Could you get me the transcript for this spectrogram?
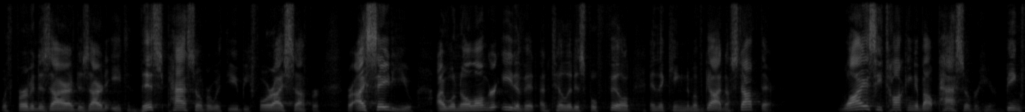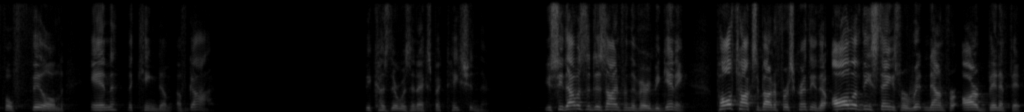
With fervent desire, I've desired to eat this Passover with you before I suffer. For I say to you, I will no longer eat of it until it is fulfilled in the kingdom of God. Now stop there. Why is he talking about Passover here? Being fulfilled in the kingdom of God. Because there was an expectation there. You see, that was the design from the very beginning. Paul talks about in 1 Corinthians that all of these things were written down for our benefit.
